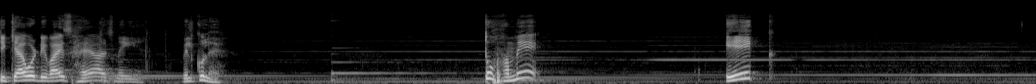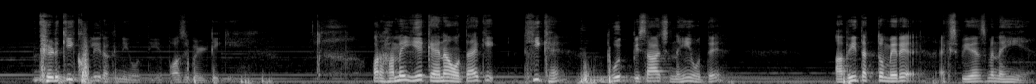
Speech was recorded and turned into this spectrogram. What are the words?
कि क्या वो डिवाइस है आज? नहीं है। बिल्कुल है। तो हमें एक खिड़की खुली रखनी होती है पॉसिबिलिटी की। और हमें यह कहना होता है कि ठीक है, भूत पिशाच नहीं होते। अभी तक तो मेरे एक्सपीरियंस में नहीं है।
